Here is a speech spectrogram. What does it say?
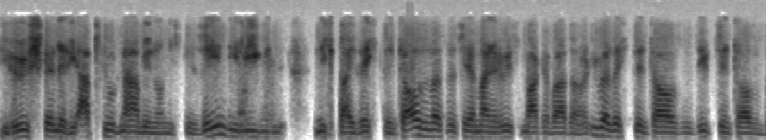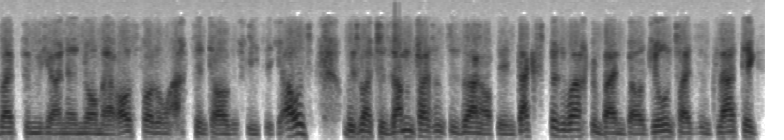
Die Höchststände, die absoluten haben wir noch nicht gesehen. Die liegen nicht bei 16.000, was bisher meine Höchstmarke war, sondern über 16.000. 17.000 bleibt für mich eine enorme Herausforderung. 18.000 schließe ich aus. Um es mal zusammenfassend zu sagen, auf den DAX betracht und beim Dow Jones heißt es im Klartext,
